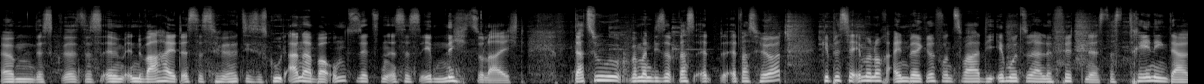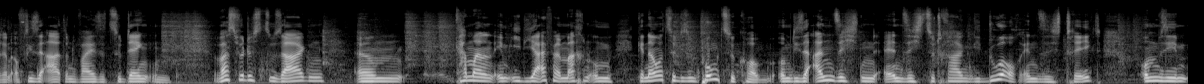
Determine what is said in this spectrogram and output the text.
ähm, das, das, das in, in Wahrheit ist das, hört sich das gut an, aber umzusetzen ist es eben nicht so leicht. Dazu, wenn man diese, das et, etwas hört, gibt es ja immer noch einen Begriff und zwar die emotionale Fitness, das Training darin, auf diese Art und Weise zu denken. Was würdest du sagen, ähm, kann man im Idealfall machen, um genau zu diesem Punkt zu kommen, um diese Ansichten in sich zu tragen, die du auch in sich trägst, um sie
